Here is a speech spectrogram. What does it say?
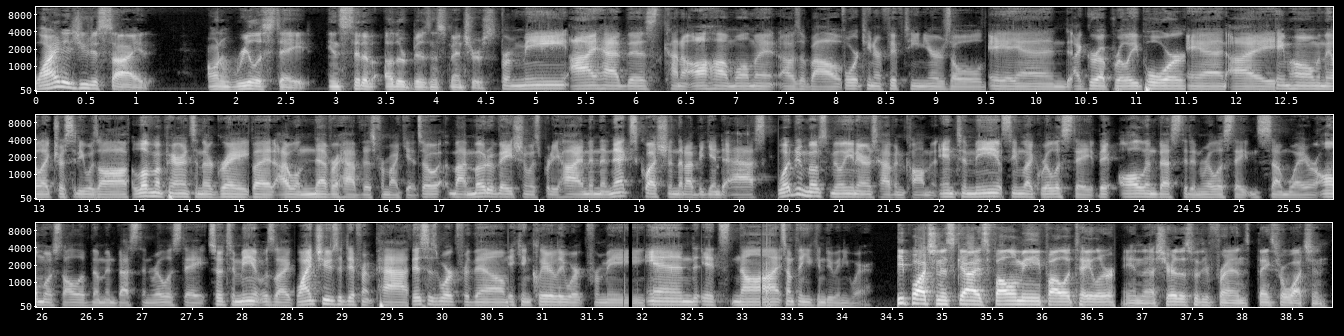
Why did you decide on real estate instead of other business ventures? For me, I had this kind of aha moment. I was about 14 or 15 years old and I grew up really poor and I came home and the electricity was off. I love my parents and they're great, but I will never have this for my kids. So my motivation was pretty high. And then the next question that I began to ask, what do most millionaires have in common? And to me, it seemed like real estate. They all invested in real estate in some way or almost all of them invest in real estate. So to me, it was like, why choose a different path? This has worked for them. It can clearly work for me. And it's not something you can do anywhere. Keep watching this, guys. Follow me, follow Taylor, and uh, share this with your friends. Thanks for watching.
